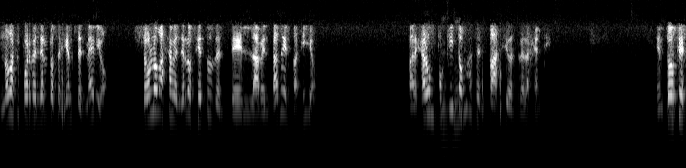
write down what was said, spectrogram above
no vas a poder vender los asientos en medio. Solo vas a vender los asientos de, la ventana y el pasillo. para dejar un poquito más de espacio entre la gente. Entonces,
